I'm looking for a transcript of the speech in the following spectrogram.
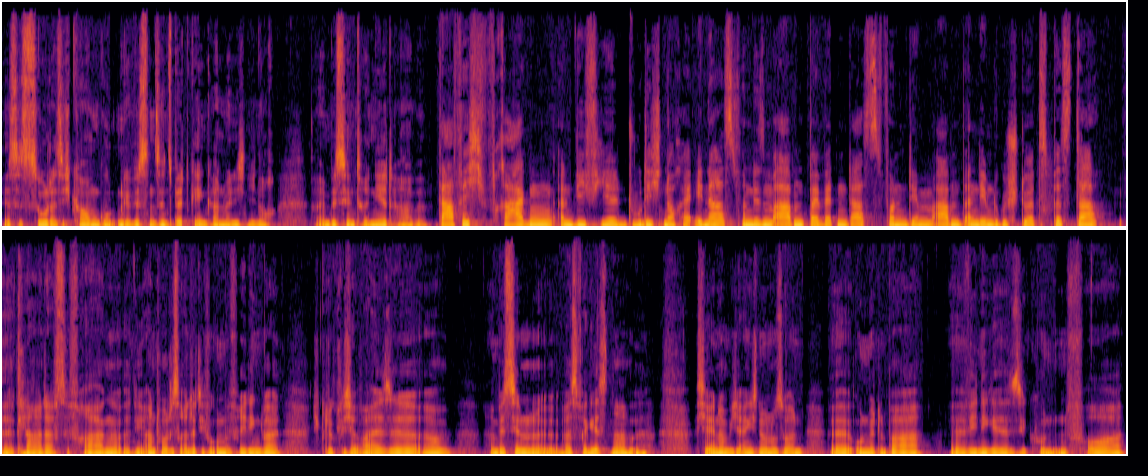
ist es so, dass ich kaum guten Gewissens ins Bett gehen kann, wenn ich nicht noch ein bisschen trainiert habe. Darf ich fragen, an wie viel du dich noch erinnerst von diesem Abend bei Wetten Das, von dem Abend, an dem du gestürzt bist da? Äh, klar, darfst du fragen. Die Antwort ist relativ unbefriedigend, weil ich glücklicherweise äh, ein bisschen äh, was vergessen habe. Ich erinnere mich eigentlich nur noch so an äh, unmittelbar äh, wenige Sekunden vor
